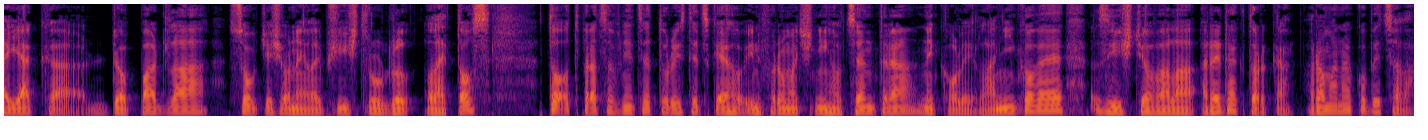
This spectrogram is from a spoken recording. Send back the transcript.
a jak dopadla soutěž o nejlepší štrůdl letos. To od pracovnice Turistického informačního centra Nikoly Laníkové zjišťovala redaktorka Romana Kubicová.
